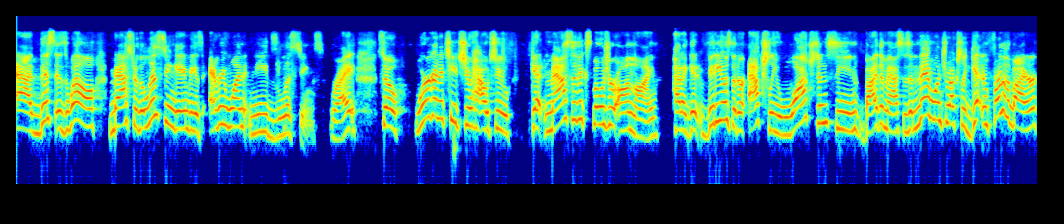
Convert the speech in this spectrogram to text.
add this as well master the listing game because everyone needs listings, right? So we're going to teach you how to get massive exposure online. How to get videos that are actually watched and seen by the masses. And then once you actually get in front of the buyer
